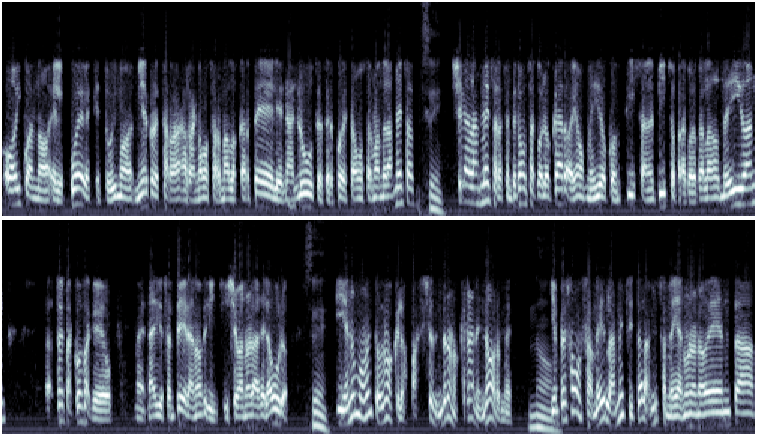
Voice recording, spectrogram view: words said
hoy cuando el jueves que estuvimos, miércoles arrancamos a armar los carteles, las luces, el jueves estábamos armando las mesas, llegan las mesas, las empezamos a colocar, habíamos medido con tiza en el piso para colocarlas donde iban, todas estas cosas que eh, nadie se entera, ¿no? Y, llevan horas de laburo. Y en un momento vemos que los pasillos enteros nos quedan enormes. Y empezamos a medir las mesas y todas las mesas medían 1,90,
